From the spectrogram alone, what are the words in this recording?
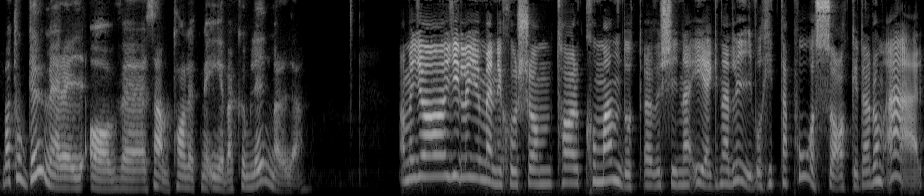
Vad tog du med dig av eh, samtalet med Eva Kumlin, Maria? Ja, men jag gillar ju människor som tar kommandot över sina egna liv och hittar på saker där de är.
